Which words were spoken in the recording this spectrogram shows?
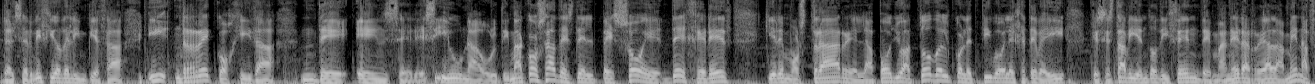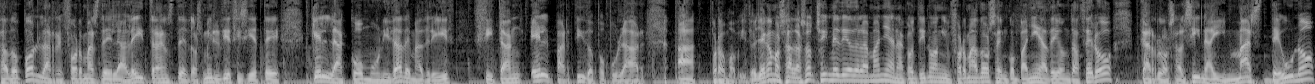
del servicio de limpieza y recogida de enseres. Y una última cosa, desde el PSOE de Jerez quiere mostrar el apoyo a todo el colectivo LGTBI que se está viendo, dicen, de manera real amenazado por las reformas de la ley trans de 2017 que la Comunidad de Madrid, citan, el Partido Popular ha promovido. Llegamos a las ocho y media de la mañana. Continúan informados en compañía de Onda Cero, Carlos Alsina y más de uno.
